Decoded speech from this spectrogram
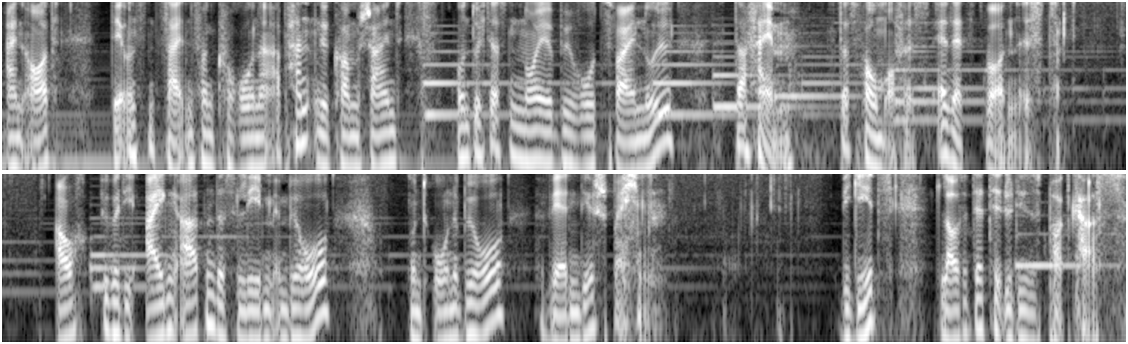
Ein Ort, der uns in Zeiten von Corona abhanden gekommen scheint und durch das neue Büro 2.0 daheim, das Homeoffice, ersetzt worden ist. Auch über die Eigenarten des Leben im Büro und ohne Büro werden wir sprechen. Wie geht's? lautet der Titel dieses Podcasts.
